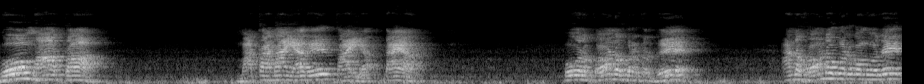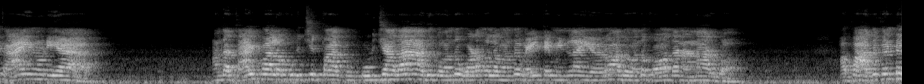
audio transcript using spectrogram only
கோ மாதா. மாதானா யாரு? தாயா தாயார் ஒவ்வொரு ஒரு குழந்தை பிறக்கிறது. அந்த குழந்தை பிறக்கும்போது தாயினுடைய அந்த தாய்ப்பாலை குடிச்சு பா குடிச்சாதான் அதுக்கு வந்து உடம்புல வந்து வைட்டமின்லாம் ஏறும் அது வந்து குழந்தை நல்லா இருக்கும். அப்போ அதுக்கண்டு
